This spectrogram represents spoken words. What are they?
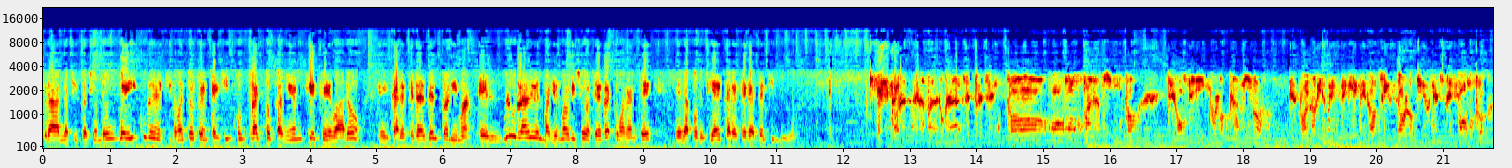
tras la situación de un vehículo en el kilómetro 35, un tracto camión que se varó en carreteras del Tolima. El Blue Radio, el mayor Mauricio Becerra, comandante de la Policía de Carreteras del Quindío. Horas de la madrugada se presentó un de un camión, el cual obviamente generó cierto bloqueo en este punto.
